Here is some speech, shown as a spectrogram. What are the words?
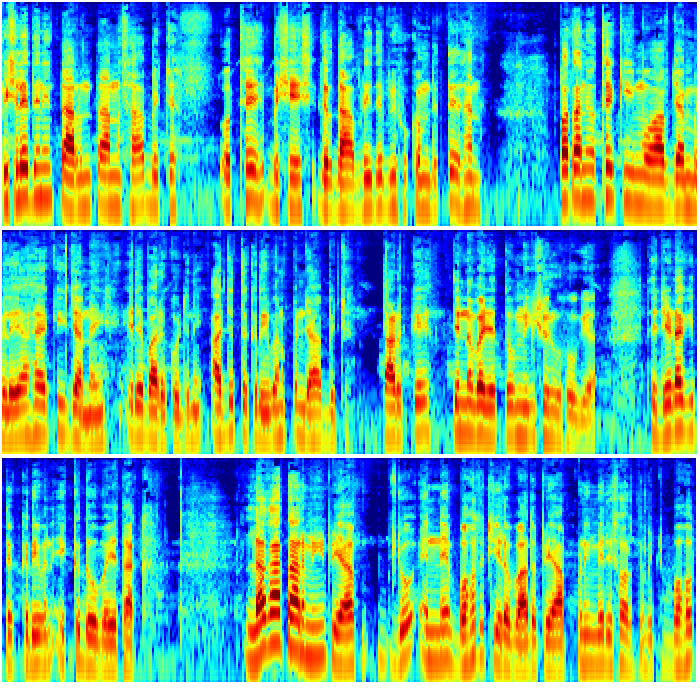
ਪਿਛਲੇ ਦਿਨੀ ਤਰਨਤਾਰਨ ਸਾਹਿਬ ਵਿੱਚ ਉੱਥੇ ਵਿਸ਼ੇਸ਼ ਗਿਰਦਾਵਰੀ ਦੇ ਵੀ ਹੁਕਮ ਦਿੱਤੇ ਸਨ। ਪਤਾ ਨਹੀਂ ਉੱਥੇ ਕੀ ਮੁਆਵਜ਼ਾ ਮਿਲਿਆ ਹੈ ਕਿ ਜਾਂ ਨਹੀਂ, ਇਹਦੇ ਬਾਰੇ ਕੁਝ ਨਹੀਂ। ਅੱਜ ਤਕਰੀਬਨ ਪੰਜਾਬ ਵਿੱਚ ਤੜਕੇ 3 ਵਜੇ ਤੋਂ ਮੀਂਹ ਸ਼ੁਰੂ ਹੋ ਗਿਆ ਤੇ ਜਿਹੜਾ ਕਿ ਤਕਰੀਬਨ 1-2 ਵਜੇ ਤੱਕ। ਲਗਾਤਾਰ ਮੀਂਹ ਪਿਆ, ਜੋ ਇੰਨੇ ਬਹੁਤ ਚਿਰ ਬਾਅਦ ਪਿਆ, ਆਪਣੀ ਮੇਰੀ ਸੁਰਤ ਵਿੱਚ ਬਹੁਤ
